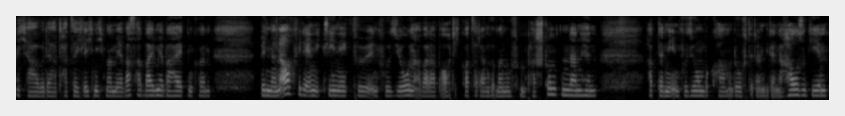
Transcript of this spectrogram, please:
Ich habe da tatsächlich nicht mal mehr Wasser bei mir behalten können. Bin dann auch wieder in die Klinik für Infusion, aber da brauchte ich Gott sei Dank immer nur für ein paar Stunden dann hin. Habe dann die Infusion bekommen und durfte dann wieder nach Hause gehen.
